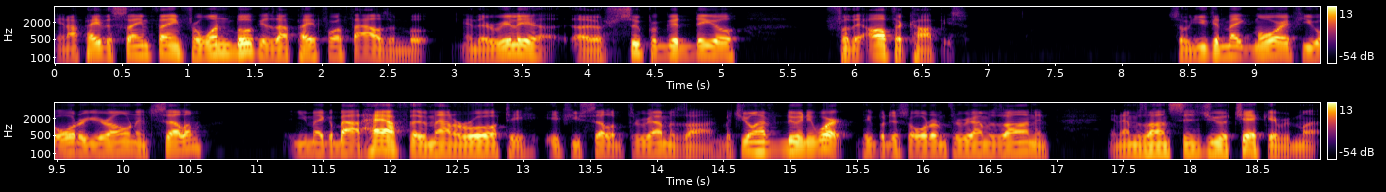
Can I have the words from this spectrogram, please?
And I pay the same thing for one book as I pay for a thousand book. And they're really a, a super good deal for the author copies. So you can make more if you order your own and sell them you make about half the amount of royalty if you sell them through Amazon. But you don't have to do any work. People just order them through Amazon, and and Amazon sends you a check every month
